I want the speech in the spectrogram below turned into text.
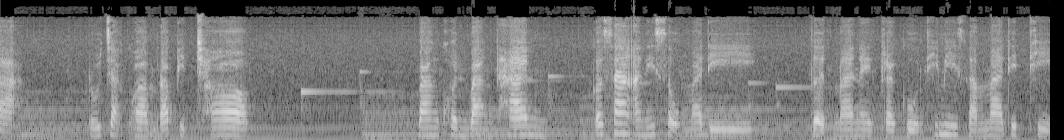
ละ รู้จักความรับผิดชอบ บางคนบางท่าน ก็สร้างอนิสงส์มาดี เกิดมาในตระกูลที่มีสัมมาทิฏฐิ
